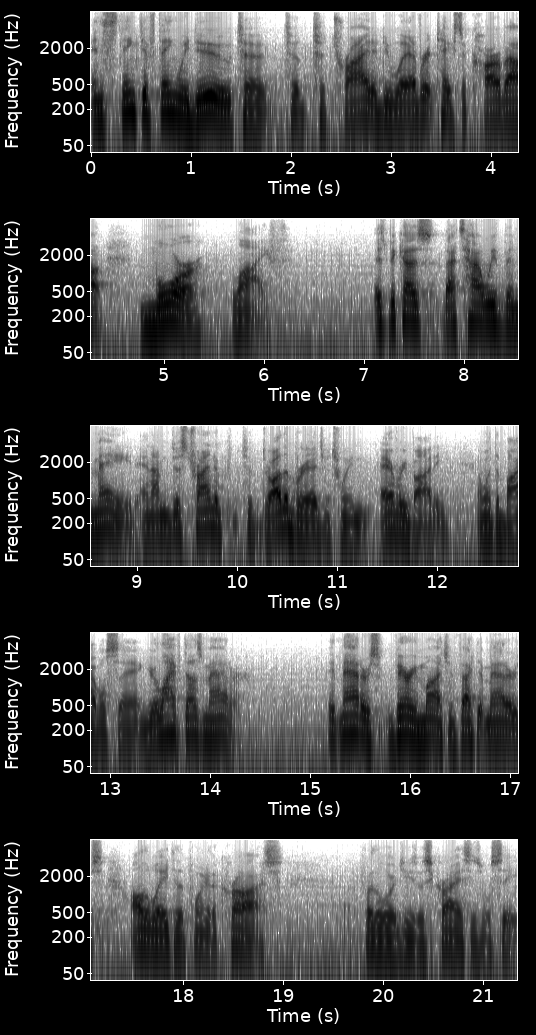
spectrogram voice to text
instinctive thing we do to, to, to try to do whatever it takes to carve out more life is because that's how we've been made. And I'm just trying to, to draw the bridge between everybody and what the Bible's saying. Your life does matter. It matters very much. In fact, it matters all the way to the point of the cross for the Lord Jesus Christ, as we'll see.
